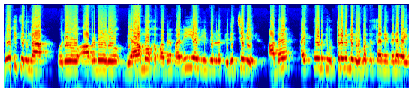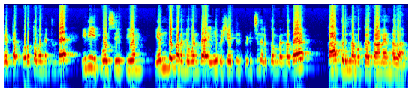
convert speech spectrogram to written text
മോഹിച്ചിരുന്ന ഒരു അവരുടെ ഒരു വ്യാമോഹം അതിന് വലിയ രീതിയിലുള്ള തിരിച്ചടി അത് ഹൈക്കോടതി ഉത്തരവിന്റെ രൂപത്തിൽ തന്നെ ഇന്നലെ വൈകിട്ട് പുറത്തു വന്നിട്ടുണ്ട്. ഇനി ഇപ്പോൾ സി പി എം എന്ത് പറഞ്ഞുകൊണ്ട് ഈ വിഷയത്തിൽ പിടിച്ചു നിൽക്കും എന്നത് കാത്തിരുന്ന് നമുക്ക് കാണേണ്ടതാണ്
